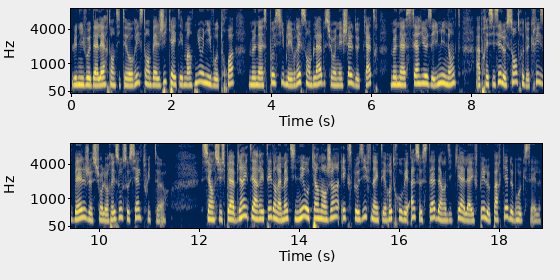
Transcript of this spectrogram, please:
Le niveau d'alerte antiterroriste en Belgique a été maintenu au niveau 3, menace possible et vraisemblable sur une échelle de 4, menace sérieuse et imminente, a précisé le centre de crise belge sur le réseau social Twitter. Si un suspect a bien été arrêté dans la matinée, aucun engin explosif n'a été retrouvé à ce stade, a indiqué à l'AFP le parquet de Bruxelles.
